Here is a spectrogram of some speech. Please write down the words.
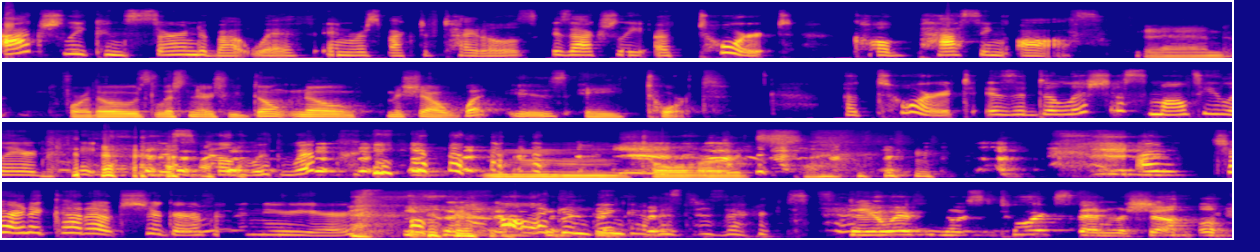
actually concerned about with in respective titles is actually a tort called passing off. And for those listeners who don't know, Michelle, what is a tort? A tort is a delicious multi layered cake that is filled with whipped cream. mm, torts. I'm trying to cut out sugar for the new year. All I can think of is dessert. Stay away from those torts, then, Michelle.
